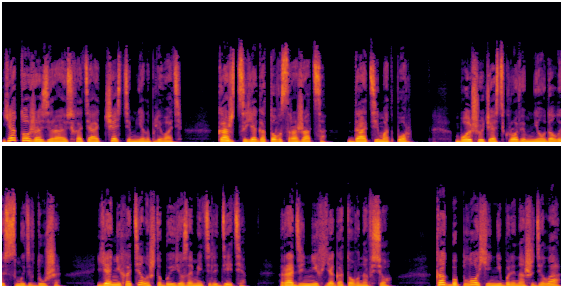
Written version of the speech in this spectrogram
Я тоже озираюсь, хотя отчасти мне наплевать. Кажется, я готова сражаться, дать им отпор. Большую часть крови мне удалось смыть в душе. Я не хотела, чтобы ее заметили дети. Ради них я готова на все. Как бы плохи ни были наши дела,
